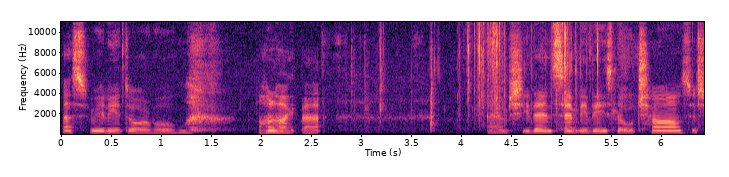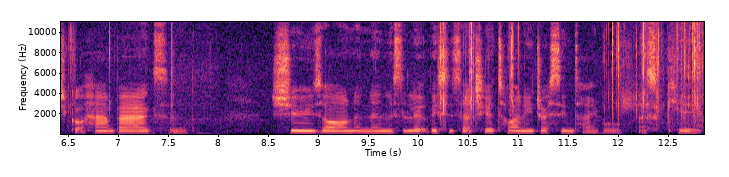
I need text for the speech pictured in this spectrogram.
That's really adorable. I like that. Um, she then sent me these little charms. So she's got handbags and shoes on, and then there's a little. This is actually a tiny dressing table. That's cute.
